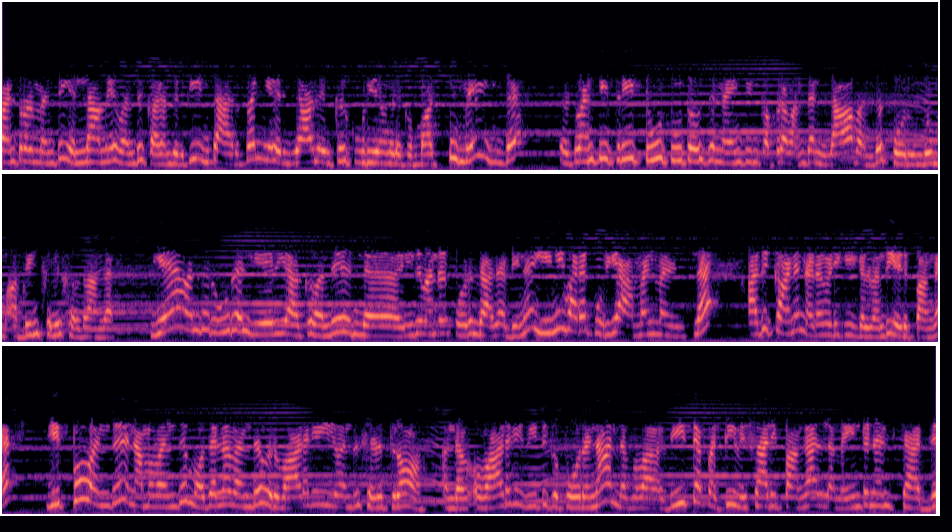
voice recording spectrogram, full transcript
கண்ட்ரோல்மெண்ட் எல்லாமே வந்து கலந்துருக்கு. இந்த அர்பன் ஏரியால இருக்கக்கூடியவங்களுக்கு மட்டுமே இந்த twenty three to two thousand நைன்டீனுக்கு அப்புறம் வந்த லா வந்து பொருந்தும் அப்படின்னு சொல்லி சொல்றாங்க. ஏன் வந்து ரூரல் ஏரியாவுக்கு வந்து இந்த இது வந்து பொருந்தாது அப்படின்னா இனி வரக்கூடிய அமெண்ட்மெண்ட்ல அதுக்கான நடவடிக்கைகள் வந்து எடுப்பாங்க. இப்போ வந்து நம்ம வந்து முதல்ல வந்து ஒரு வாடகை வந்து செலுத்துறோம். அந்த வாடகை வீட்டுக்கு போறோம்னா அந்த வா- வீட்டை பத்தி விசாரிப்பாங்க. அதுல மெயின்டெனன்ஸ் சார்ஜ்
